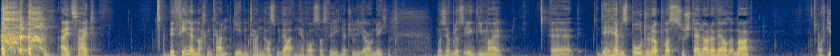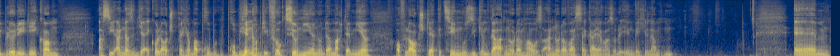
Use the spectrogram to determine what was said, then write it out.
allzeit Befehle machen kann, geben kann aus dem Garten heraus, das will ich natürlich auch nicht. Muss ja bloß irgendwie mal äh, der Hemmsboot oder Postzusteller oder wer auch immer auf die blöde Idee kommen, ach sieh an, da sind ja Echo-Lautsprecher, mal prob probieren, ob die funktionieren. Und dann macht er mir auf Lautstärke 10 Musik im Garten oder im Haus an oder weiß der Geier was oder irgendwelche Lampen. Ähm,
